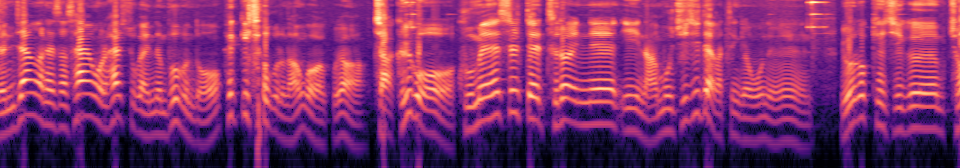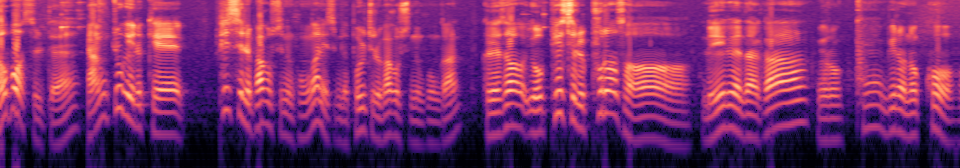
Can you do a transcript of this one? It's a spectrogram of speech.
연장을 해서 사용을 할 수가 있는 부분도 획기적으로 나온 것 같고요. 자 그리고 구매했을 때 들어있는 이 나무 지지대 같은 경우는 이렇게 지금 접었을 때 양쪽에 이렇게 피스를 박을 수 있는 공간이 있습니다. 볼트를 박을 수 있는 공간. 그래서 이 피스를 풀어서 레일에다가 이렇게 밀어넣고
